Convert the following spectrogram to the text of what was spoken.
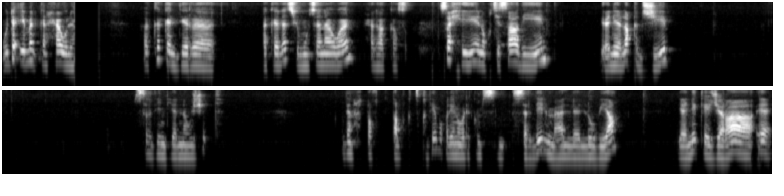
ودائما كنحاول هكا كندير أكلات في متناول بحال هكا صحيين واقتصاديين. يعني على قد جيب. السردين ديالنا وجد. غادي نحطو في طبق التقديم وغادي نوريكم السردين مع اللوبيا. يعني كيجي رائع.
